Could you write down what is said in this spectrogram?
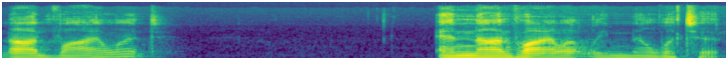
nonviolent and nonviolently militant.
